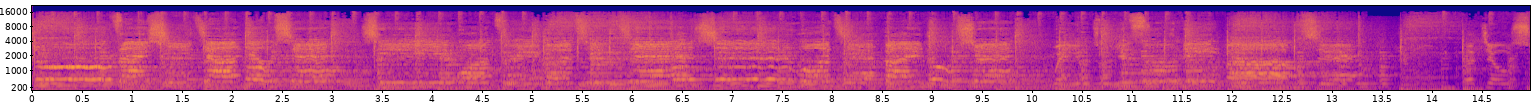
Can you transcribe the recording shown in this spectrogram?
主在世家流血。是我罪恶情节，是我洁白如雪，唯有主耶稣的宝血，可救赎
